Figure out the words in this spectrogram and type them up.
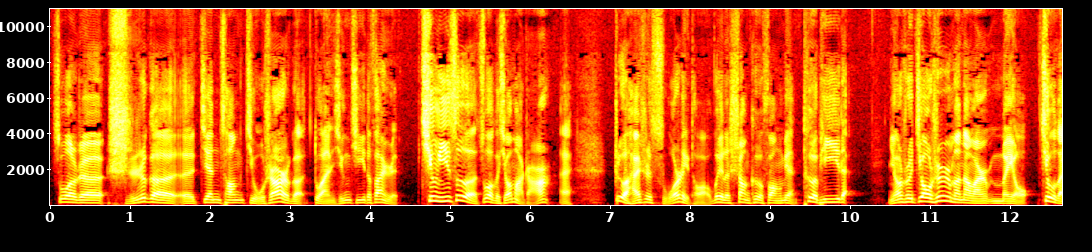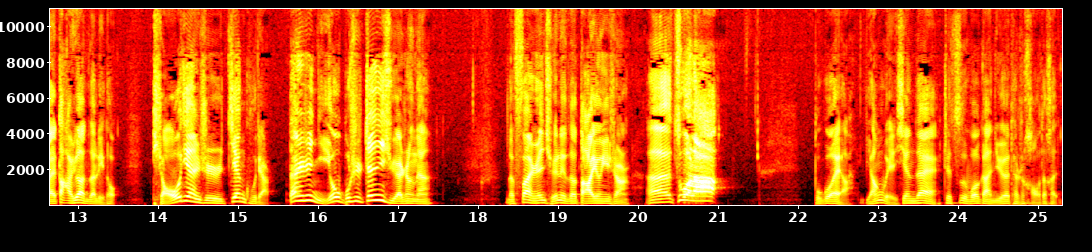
坐着十个呃监仓、九十二个短刑期的犯人，清一色做个小马扎。哎，这还是所里头，为了上课方便特批的。你要说教室吗？那玩意儿没有，就在大院子里头，条件是艰苦点但是你又不是真学生呢。那犯人群里头答应一声，呃，做了。不过呀，杨伟现在这自我感觉他是好的很，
